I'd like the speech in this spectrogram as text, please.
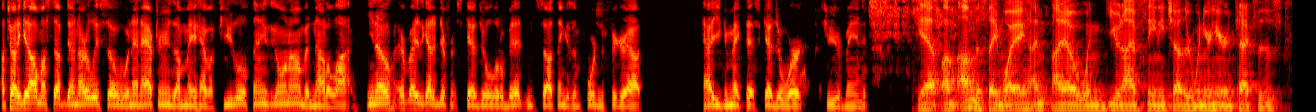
I try to get all my stuff done early. So when in afternoons, I may have a few little things going on, but not a lot. You know, everybody's got a different schedule a little bit. And so I think it's important to figure out how you can make that schedule work to your advantage. Yeah, I'm, I'm the same way. I, I know when you and I have seen each other, when you're here in Texas,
